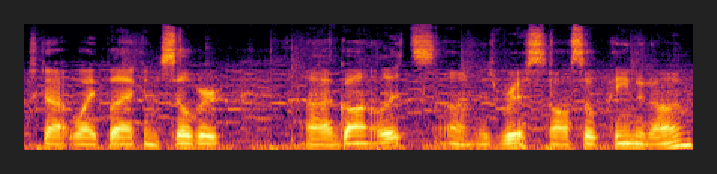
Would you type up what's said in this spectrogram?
He's got white, black, and silver uh, gauntlets on his wrists, also painted on.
